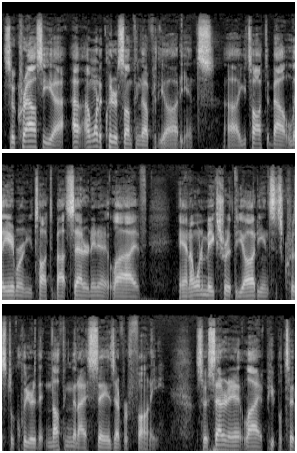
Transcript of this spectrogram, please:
So, Krause, I, I, want to clear something up for the audience. Uh, you talked about labor and you talked about Saturday Night Live, and I want to make sure that the audience is crystal clear that nothing that I say is ever funny. So, Saturday Night Live, people t-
